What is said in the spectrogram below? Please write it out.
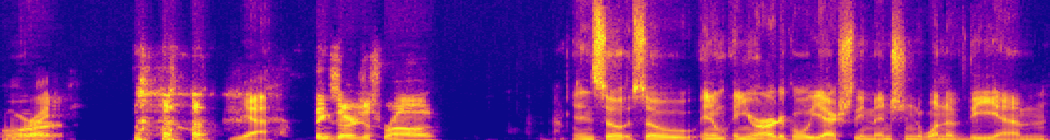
or right. yeah things that are just wrong And so, so in, in your article, you actually mentioned one of the, um,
